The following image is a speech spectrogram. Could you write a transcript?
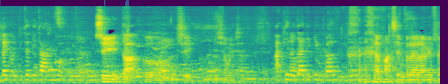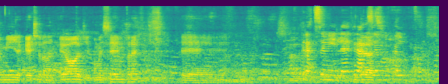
L'hai colpito di tacco? Sì, tacco, sì, diciamo di sì. A chi lo dà di pick goal? Ma sempre alla mia famiglia che c'erano anche oggi, come sempre. E... Grazie mille, grazie, grazie.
